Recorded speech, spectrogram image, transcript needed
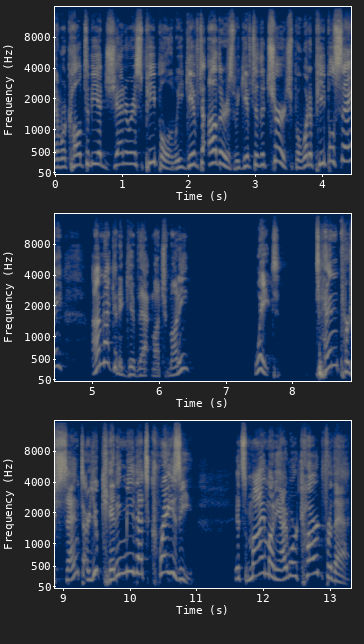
that we're called to be a generous people. We give to others, we give to the church. But what do people say? I'm not going to give that much money. Wait, 10%? Are you kidding me? That's crazy. It's my money. I worked hard for that.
